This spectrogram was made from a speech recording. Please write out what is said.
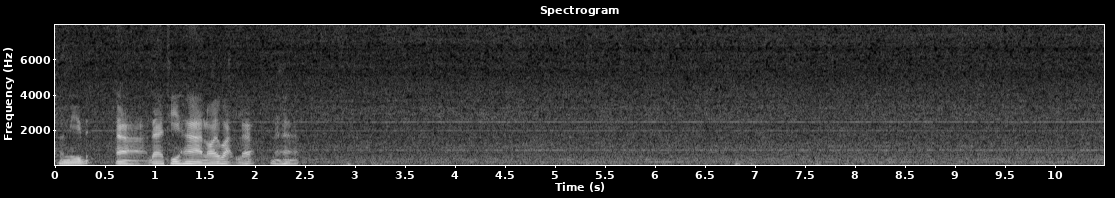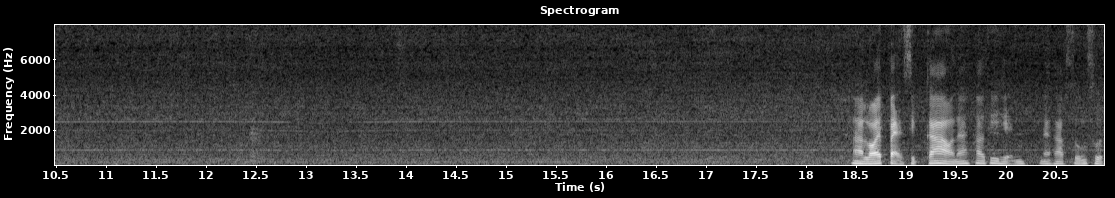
ตอนนี้อ่า ได้ที่ 500 วัตต์แล้วนะฮะ589 นะ เท่าที่เห็นนะครับ สูงสุด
